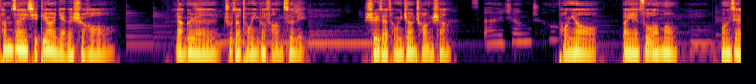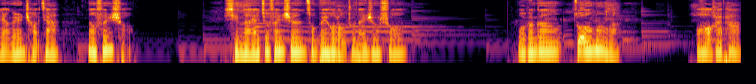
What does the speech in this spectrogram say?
他们在一起第二年的时候，两个人住在同一个房子里，睡在同一张床上。朋友半夜做噩梦，梦见两个人吵架闹分手，醒来就翻身从背后搂住男生说：“我刚刚做噩梦了，我好害怕。”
